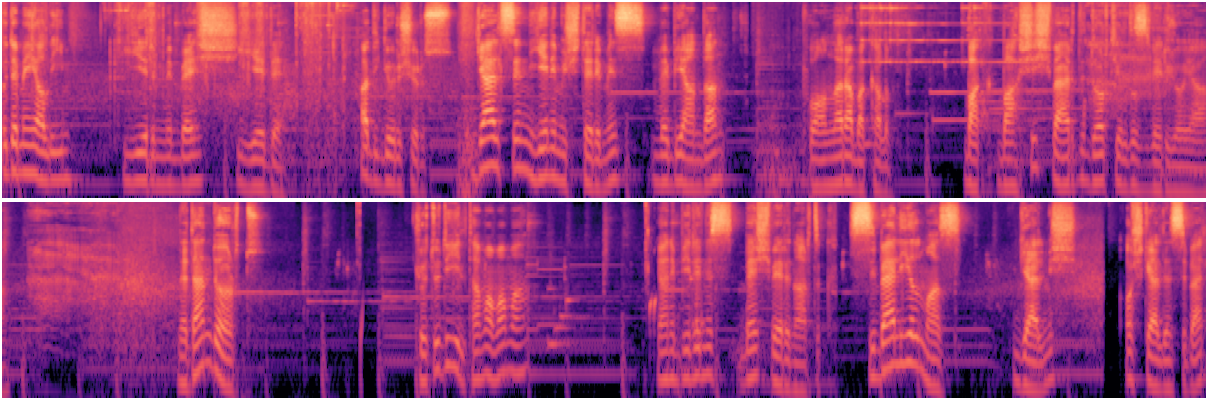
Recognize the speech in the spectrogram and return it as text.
Ödemeyi alayım. 25.7. Hadi görüşürüz. Gelsin yeni müşterimiz ve bir yandan puanlara bakalım. Bak bahşiş verdi 4 yıldız veriyor ya. Neden 4? Kötü değil tamam ama yani biriniz 5 verin artık. Sibel Yılmaz gelmiş. Hoş geldin Sibel.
